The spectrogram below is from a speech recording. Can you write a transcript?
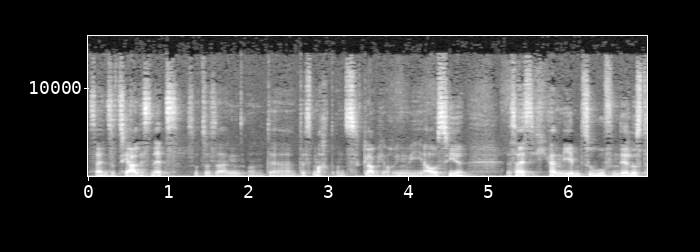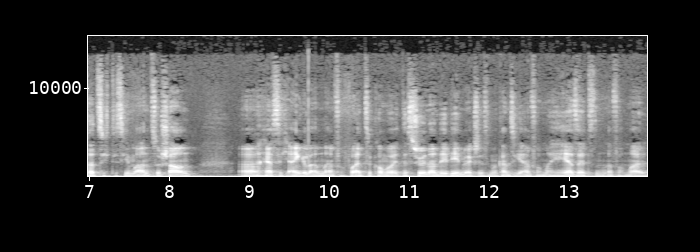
sein soziales Netz sozusagen. Und äh, das macht uns, glaube ich, auch irgendwie aus hier. Das heißt, ich kann jedem zurufen, der Lust hat, sich das hier mal anzuschauen, äh, herzlich eingeladen, einfach vorbeizukommen, weil das Schöne an der Ideenwerkstatt ist, man kann sich einfach mal hierher setzen und einfach mal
